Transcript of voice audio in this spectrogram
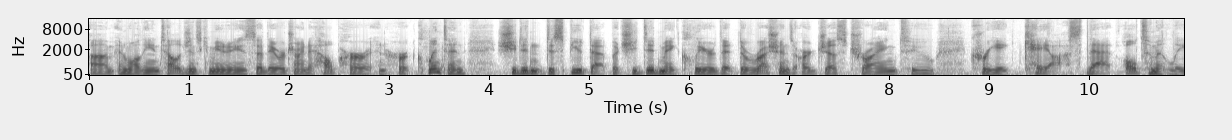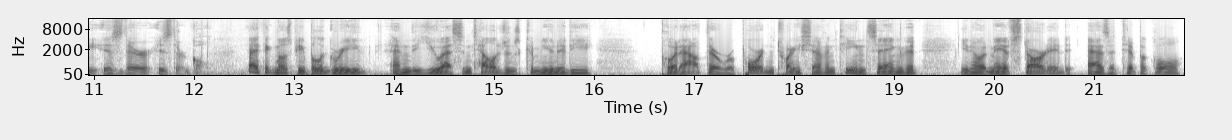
Um, and while the intelligence community has said they were trying to help her and hurt Clinton, she didn't dispute that. But she did make clear that the Russians are just trying to create chaos. That ultimately is their is their goal. I think most people agree, and the U.S. intelligence community put out their report in 2017 saying that you know it may have started as a typical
